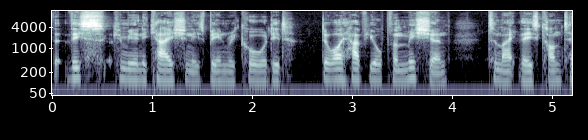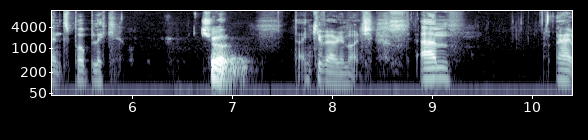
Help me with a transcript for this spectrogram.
that this communication is being recorded. Do I have your permission to make these contents public? Sure. Thank you very much. Um, now,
